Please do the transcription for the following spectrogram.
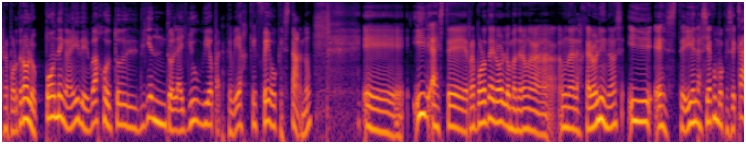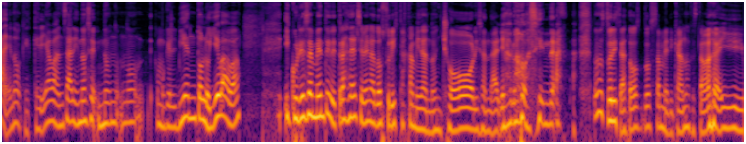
reportero lo ponen ahí debajo de todo el viento, la lluvia, para que veas qué feo que está, ¿no? Eh, y a este reportero lo mandaron a, una de las Carolinas y este y él hacía como que se cae, ¿no? Que quería avanzar y no sé, no, no, no, como que el viento lo llevaba. Y curiosamente detrás de él se ven a dos turistas caminando en short y sandalias, como así nada. Dos turistas, dos, dos americanos que estaban ahí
